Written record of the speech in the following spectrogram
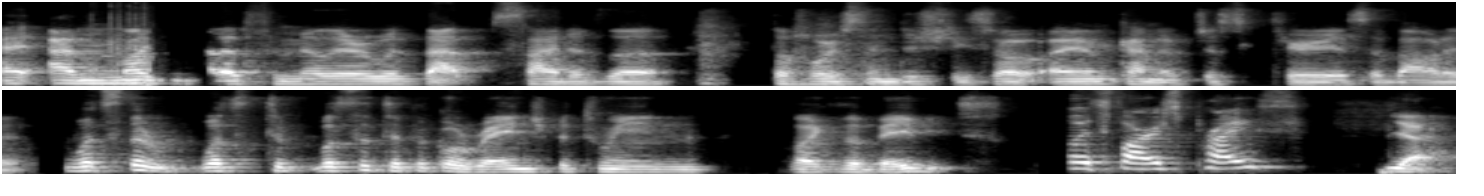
I, i'm like not as familiar with that side of the the horse industry so i am kind of just curious about it what's the what's t- what's the typical range between like the babies? As far as price? Yeah.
